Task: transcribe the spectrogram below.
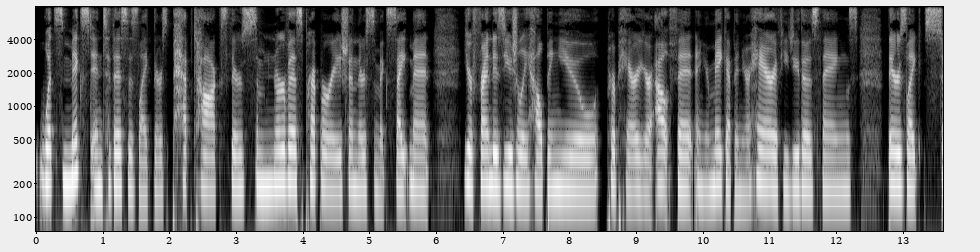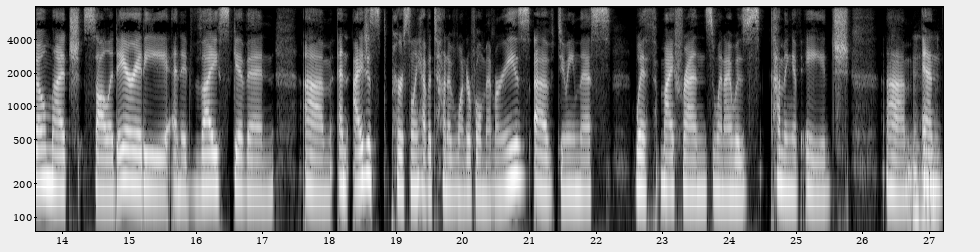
what's mixed into this is like there's pep talks, there's some nervous preparation, there's some excitement. Your friend is usually helping you prepare your outfit and your makeup and your hair if you do those things. There's like so much solidarity and advice given. Um, and I just personally have a ton of wonderful memories of doing this with my friends when I was coming of age. Um, Mhm. And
